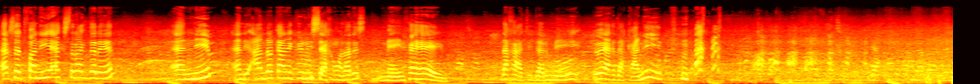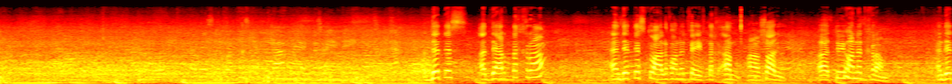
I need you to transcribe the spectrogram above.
Er zit vanille-extract erin en neem. En die andere kan ik u niet zeggen, want dat is mijn geheim. Dan gaat u daarmee weg, dat kan niet. dit is eh, 30 gram en dit is 1250, ehm, ah, sorry, eh, 200 gram. En dit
